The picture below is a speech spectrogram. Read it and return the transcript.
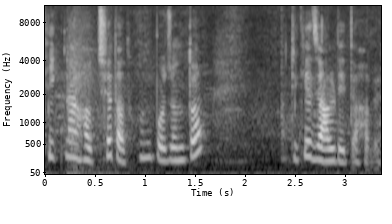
ঠিক না হচ্ছে, ততক্ষণ পর্যন্ত এটিকে জাল দিতে হবে।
